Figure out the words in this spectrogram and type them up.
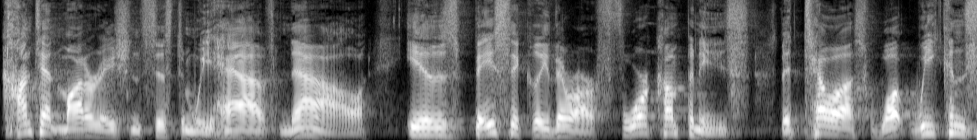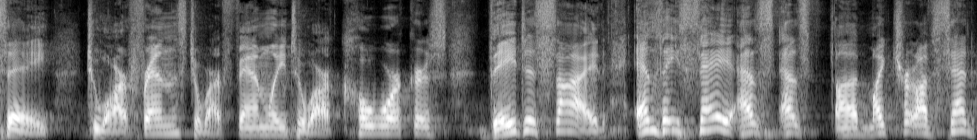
content moderation system we have now is basically there are four companies that tell us what we can say to our friends, to our family, to our coworkers. They decide, and they say, as, as uh, Mike Chertoff said,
